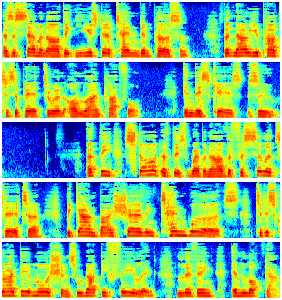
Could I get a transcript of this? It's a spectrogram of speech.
as a seminar that you used to attend in person, but now you participate through an online platform. In this case, Zoom. At the start of this webinar, the facilitator began by sharing 10 words to describe the emotions we might be feeling living in lockdown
